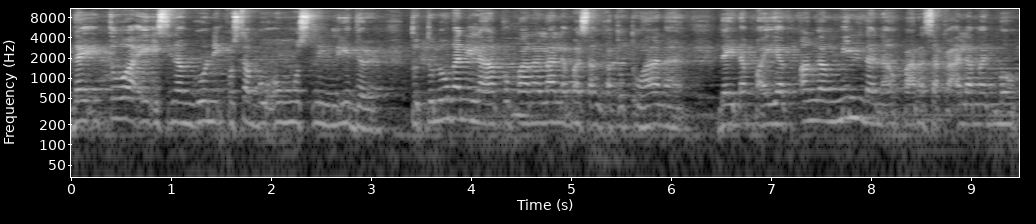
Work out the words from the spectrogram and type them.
Dahil ito ay isinangguni ko sa buong Muslim leader. Tutulungan nila ako para lalabas ang katotohanan. Dahil napayak hanggang Mindanao para sa kaalaman mo.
